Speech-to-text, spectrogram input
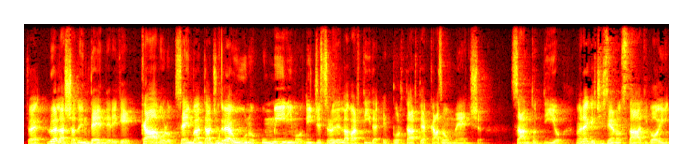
cioè, lui ha lasciato intendere che, cavolo, sei in vantaggio 3-1, un minimo di gestione della partita e portarti a casa un match. Santo Dio, non è che ci siano stati poi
